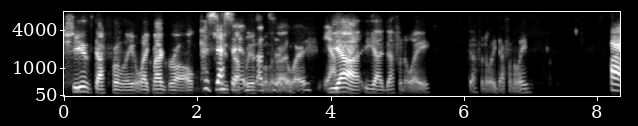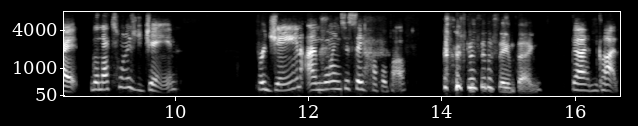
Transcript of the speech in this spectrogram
She is definitely like my girl. Possessive. That's the word. Yeah. Yeah, yeah, definitely, definitely, definitely. All right. The next one is Jane. For Jane, I'm going to say Hufflepuff. I was gonna say the same thing. Good, glad.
